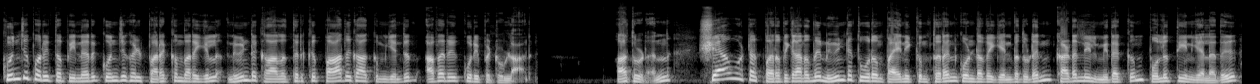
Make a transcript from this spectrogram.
குஞ்சு பொறித்த பின்னர் குஞ்சுகள் பறக்கும் வரையில் நீண்ட காலத்திற்கு பாதுகாக்கும் என்றும் அவர் குறிப்பிட்டுள்ளார். அத்துடன் ஷேவாட்டர் பறவையானது நீண்ட தூரம் பயணிக்கும் திறன் கொண்டவை என்பதுடன் கடலில் மிதக்கும் பொலுத்தீன் அல்லது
